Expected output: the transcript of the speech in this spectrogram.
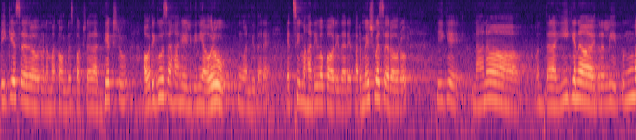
ಡಿ ಕೆ ಸರ್ ಅವರು ನಮ್ಮ ಕಾಂಗ್ರೆಸ್ ಪಕ್ಷದ ಅಧ್ಯಕ್ಷರು, ಅವರಿಗೂ ಸಹ ಹೇಳಿದ್ದೀನಿ ಅವರು ಬಂದಿದ್ದಾರೆ. ಎಚ್ ಸಿ ಮಹಾದೇವಪ್ಪ ಅವರಿದ್ದಾರೆ, ಪರಮೇಶ್ವರ್ ಸರ್ ಅವರು. ಹೀಗೆ ನಾನಾ ಒಂಥರ ಈಗಿನ ಇದರಲ್ಲಿ ತುಂಬ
